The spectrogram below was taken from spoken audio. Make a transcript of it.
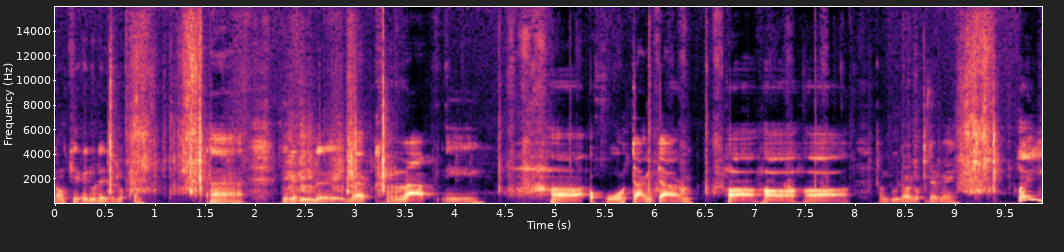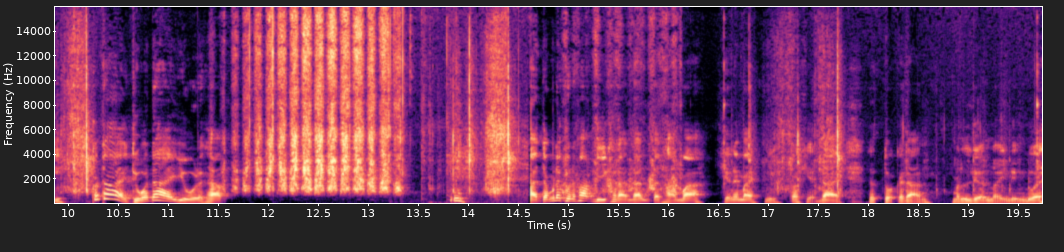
ลองเขียนกันดูเลยเดี๋ยวลบกันอ่าเขียนกันดูเลยนะครับนี่ฮ่าโอ้โหจังจังฮ่าฮ่าฮ่าลองดูแล้วลบได้ไหม เฮ้ย ก็ได้ถือว่าได้อยู่นะครับอืมอาจจะไม่ได้คุณภาพดีขนาดนั้นแต่ถามว่าเขียนได้ไหมนี่ก็เขียนได้แล้วตัวกระดานมันเลื่อนหน่อยหนึ่งด้วย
